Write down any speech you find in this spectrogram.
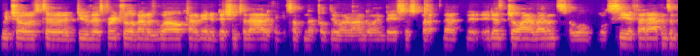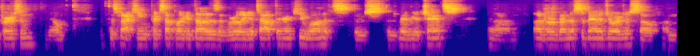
we chose to do this virtual event as well, kind of in addition to that. I think it's something that they'll do on an ongoing basis, but that it is July 11th, so we'll we'll see if that happens in person. You know, if this vaccine picks up like it does and really gets out there in Q1, it's there's there's maybe a chance. Um, I've never been to Savannah, Georgia, so I'm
